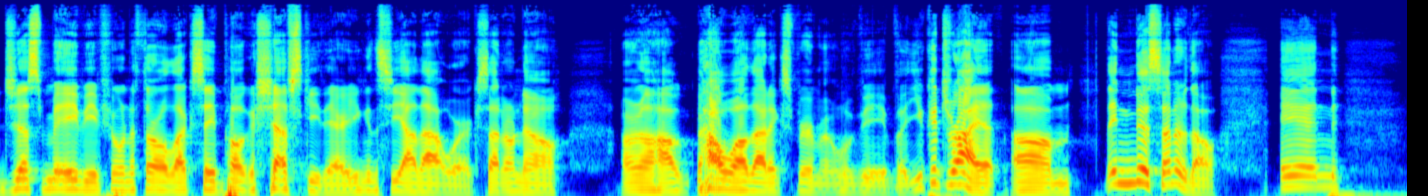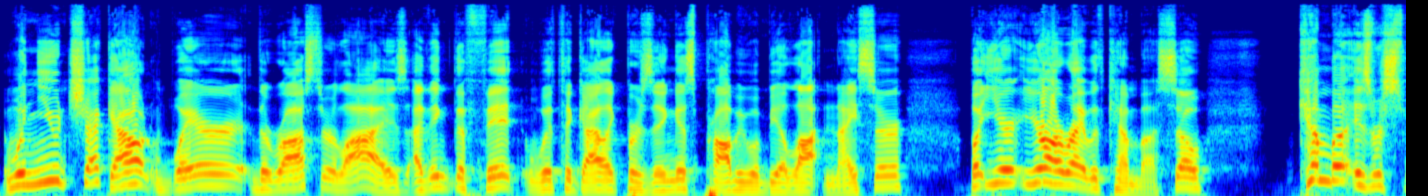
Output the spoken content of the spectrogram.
just maybe, if you want to throw Aleksej Pokusevski there, you can see how that works. I don't know. I don't know how, how well that experiment would be, but you could try it. Um, they need a center though, and when you check out where the roster lies, I think the fit with a guy like Porzingis probably would be a lot nicer. But you're you're all right with Kemba, so. Kemba is res-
